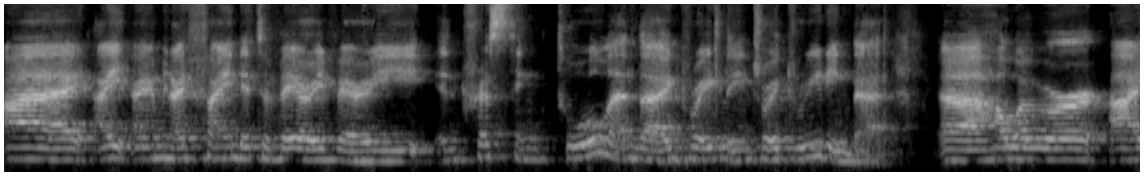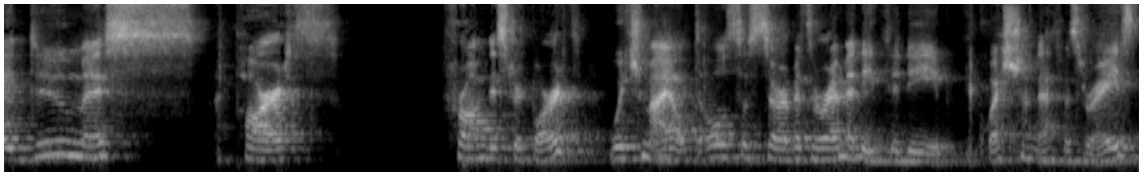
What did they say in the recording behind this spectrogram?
I, I, I, mean, I find it a very, very interesting tool, and I greatly enjoyed reading that. Uh, however, I do miss parts from this report, which might also serve as a remedy to the question that was raised,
